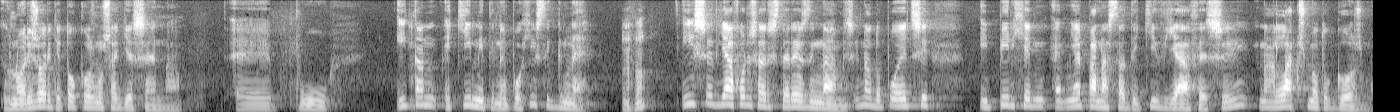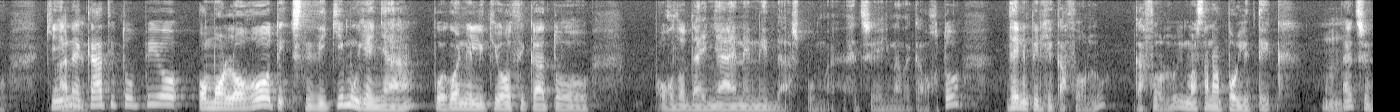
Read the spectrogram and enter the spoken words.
γνωρίζω αρκετό κόσμο σαν και εσένα ε, που ήταν εκείνη την εποχή στην ΚΝΕ ή σε διάφορες αριστερές δυνάμεις. Ή να το πω έτσι, υπήρχε μια επαναστατική διάθεση να αλλάξουμε τον κόσμο. Και είναι κάτι το οποίο ομολογώ ότι στη δική μου γενιά, που εγώ ενηλικιώθηκα το 89-90 ας πούμε, έτσι έγινα 18, δεν υπήρχε καθόλου, καθόλου, ήμασταν απολυτικ, έτσι.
